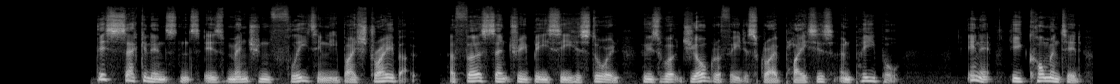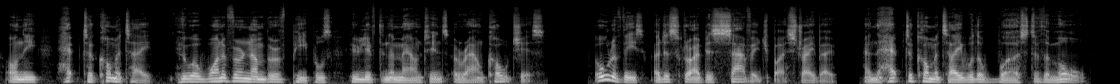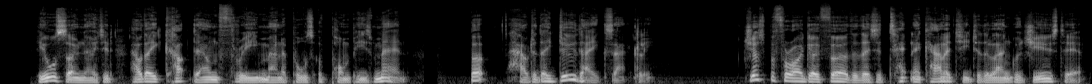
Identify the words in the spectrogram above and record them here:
This second instance is mentioned fleetingly by Strabo, a first century BC historian whose work Geography described places and people. In it, he commented on the Heptacomitae, who were one of a number of peoples who lived in the mountains around Colchis. All of these are described as savage by Strabo, and the Heptacomitae were the worst of them all. He also noted how they cut down three maniples of Pompey's men. But how did they do that exactly? Just before I go further, there's a technicality to the language used here.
